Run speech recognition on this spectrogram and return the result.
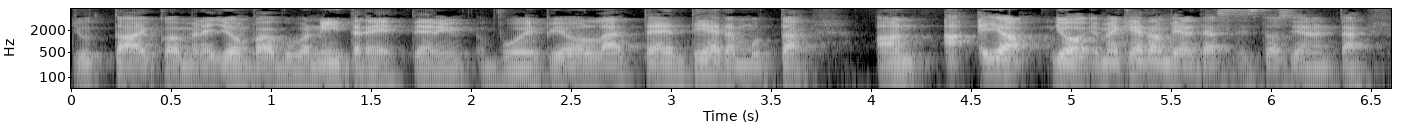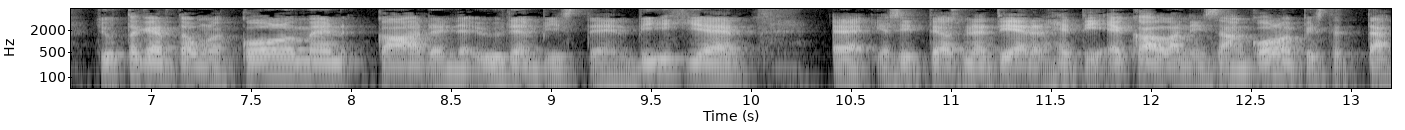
Jutta aikoo mennä jompaan kuvan niitä reittejä, niin voipi olla, että en tiedä, mutta An, a, ja, joo, ja mä kerron vielä tässä siis tosiaan, että Jutta kertoo mulle kolmen, kahden ja yhden pisteen vihjeen. Ja sitten jos minä tiedän heti ekalla, niin saan kolme pistettä.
